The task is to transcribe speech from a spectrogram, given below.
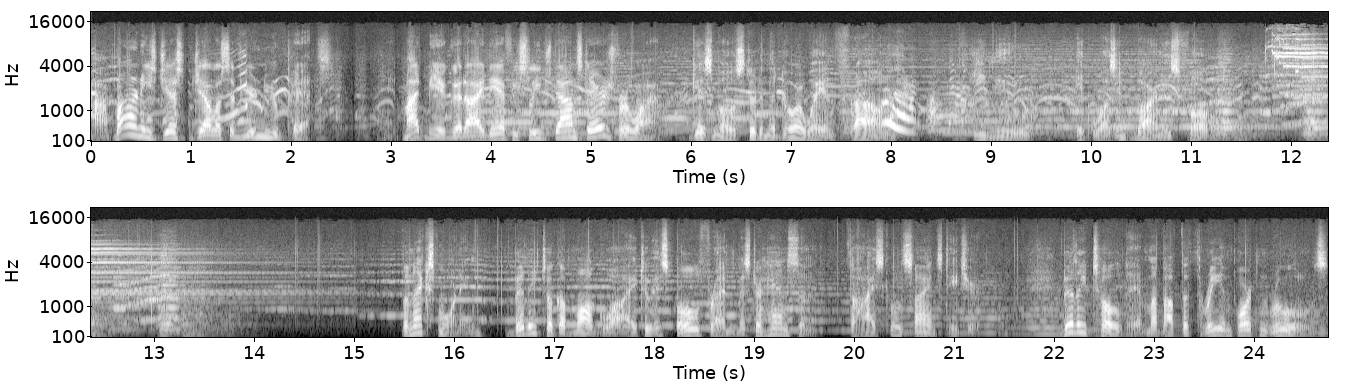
Now, Barney's just jealous of your new pets. It might be a good idea if he sleeps downstairs for a while. Gizmo stood in the doorway and frowned. He knew it wasn't Barney's fault. The next morning, Billy took a mogwai to his old friend, Mr. Hanson, the high school science teacher. Billy told him about the three important rules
